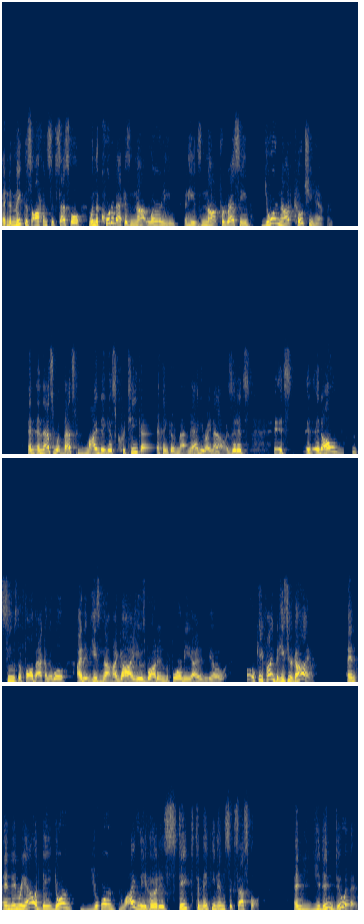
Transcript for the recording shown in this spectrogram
and to make this offense successful, when the quarterback is not learning and he's not progressing, you're not coaching him. And, and that's what that's my biggest critique, I think, of Matt Nagy right now, is that it's it's it, it all seems to fall back on the well, I didn't he's not my guy. He was brought in before me. I, you know, okay, fine, but he's your guy. And and in reality, your your livelihood is staked to making him successful. And you didn't do it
